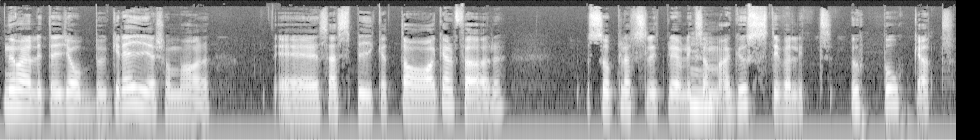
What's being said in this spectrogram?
nu har jag lite jobbgrejer som har eh, så här spikat dagar för. Så plötsligt blev liksom Mm. augusti väldigt uppbokat.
